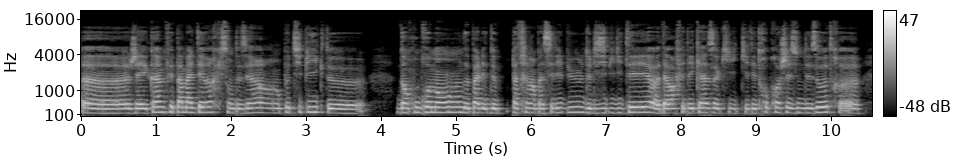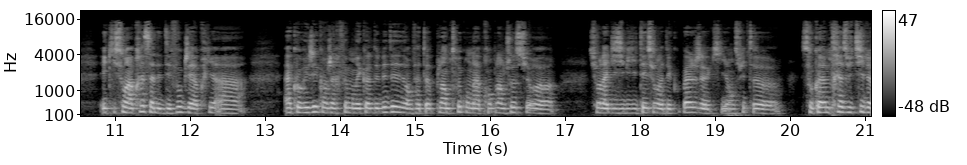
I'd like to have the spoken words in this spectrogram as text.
euh, j'avais quand même fait pas mal d'erreurs qui sont des erreurs un peu typiques de d'encombrement, de pas les, de pas très bien passer les bulles, de lisibilité, euh, d'avoir fait des cases qui, qui étaient trop proches les unes des autres euh, et qui sont après ça des défauts que j'ai appris à, à corriger quand j'ai refait mon école de BD. En fait, plein de trucs, on apprend plein de choses sur euh, sur la lisibilité, sur le découpage, qui ensuite sont quand même très utiles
